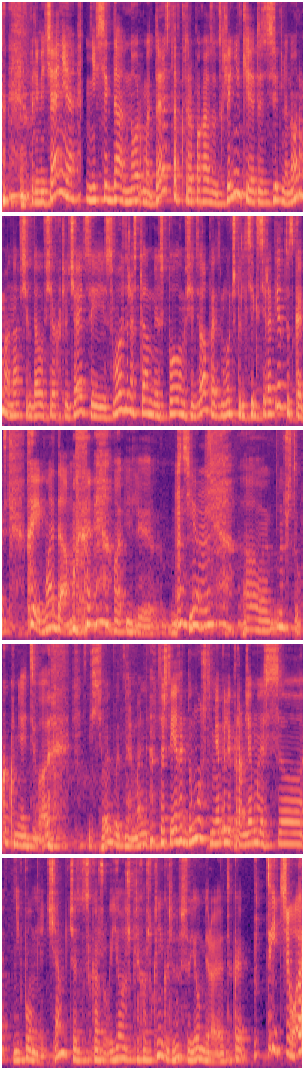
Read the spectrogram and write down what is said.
примечание. Не всегда нормы тестов, которые показывают в клинике, это действительно норма, она всегда у всех отличается и с возрастом, и с полом, все дела, поэтому лучше прийти к терапевту и сказать, хей, мадам, или месье, а, ну что, как у меня дела? И все, и будет нормально. Потому что я так думал, что у меня были проблемы с... э, Не помню чем, честно скажу. Я уже прихожу к ней, говорю, ну все, я умираю. Она такая, ты чё?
